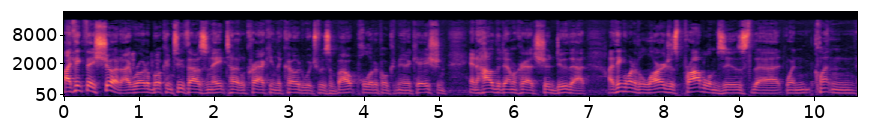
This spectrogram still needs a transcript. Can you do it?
I think they should. I wrote a book in 2008 titled Cracking the Code, which was about political communication and how the Democrats should do that. I think one of the largest problems is that when Clinton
